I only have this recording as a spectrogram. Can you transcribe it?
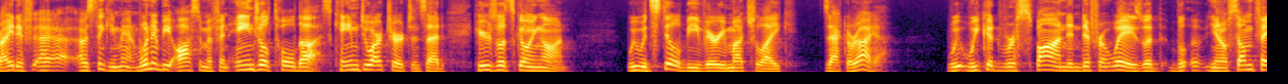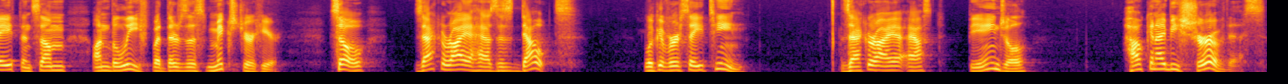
right? If I, I was thinking, man, wouldn't it be awesome if an angel told us, came to our church and said, here's what's going on? We would still be very much like Zechariah. We, we could respond in different ways with you know, some faith and some unbelief, but there's this mixture here. So, Zechariah has his doubts. Look at verse 18. Zechariah asked the angel, How can I be sure of this?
